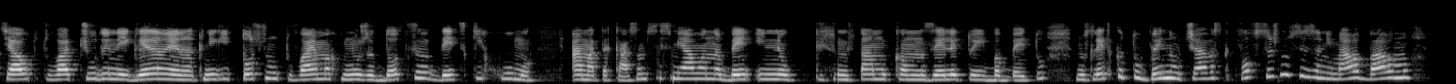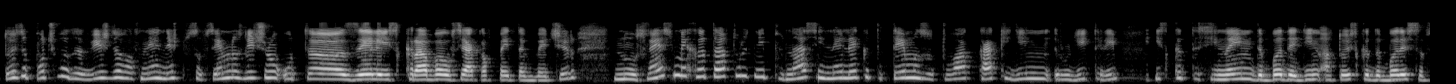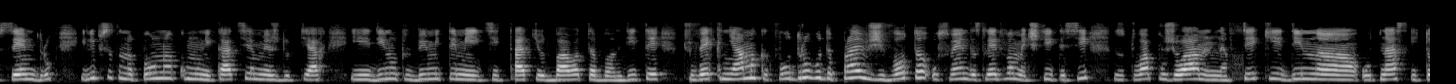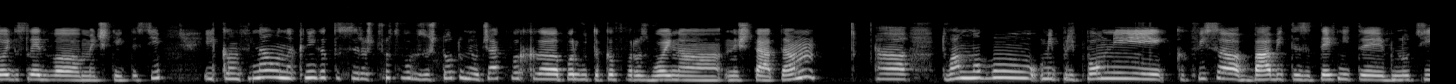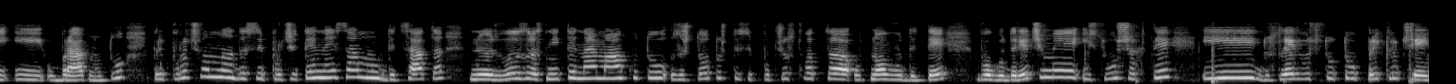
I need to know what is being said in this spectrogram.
цялото това чудене и гледане на книги, точно това имах нужда. Доца детски хумор. Ама така съм се смяла на Бен и не писаността му към зелето и бабето, но след като Бе научава с какво всъщност се занимава баба му, той започва да вижда в нея нещо съвсем различно от а, зеле и скраба всяка петък вечер. Но освен смехът, авторът ни поднася и нелеката тема за това как един родители искат сина им да бъде един, а той иска да бъде съвсем друг и липсата на пълна комуникация между тях. И един от любимите ми цитати от бабата бандите, човек няма какво друго да прави в живота, да следва мечтите си. Затова пожелавам на всеки един от нас и той да следва мечтите си. И към финала на книгата се разчувствах, защото не очаквах първо такъв развой на нещата. А, това много ми припомни какви са бабите за техните внуци и обратното. Препоръчвам да се прочете не само от децата, но и от възрастните, най-малкото, защото ще се почувстват отново дете. Благодаря, че ме изслушахте и до следващото приключение.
